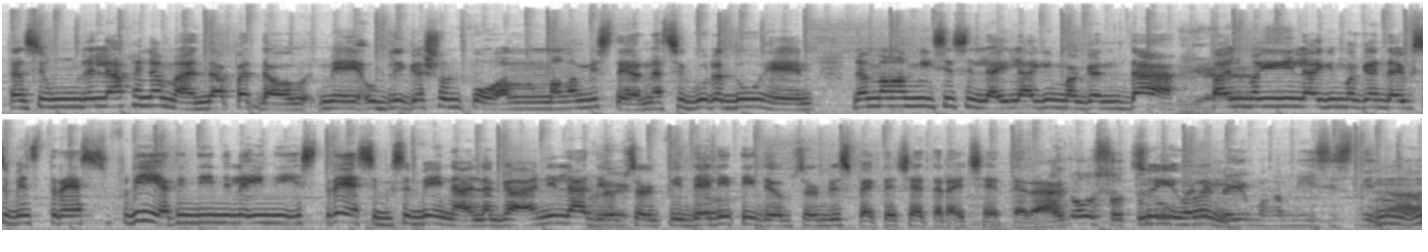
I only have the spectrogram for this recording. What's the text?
Tapos yung lalaki naman, dapat daw, may obligasyon po ang mga mister na siguraduhin na mga misis nila ay laging maganda. Yes. Paano magiging laging maganda? Ibig sabihin, stress-free at hindi nila ini-stress. Ibig sabihin, naalagaan nila, they Correct. observe fidelity, they observe respect, etc., etc. And also, So, tulungan yun. nila yung mga misis nila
